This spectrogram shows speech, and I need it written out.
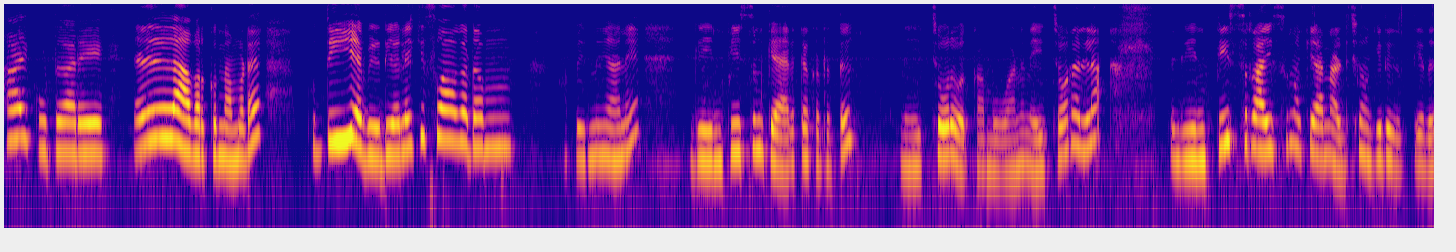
ഹായ് കൂട്ടുകാരെ എല്ലാവർക്കും നമ്മുടെ പുതിയ വീഡിയോയിലേക്ക് സ്വാഗതം. അപ്പോൾ ഇന്ന് ഞാൻ ഗ്രീൻ പീസും ക്യാരറ്റൊക്കെ ഇട്ടിട്ട് നെയ്ച്ചോറ് വെക്കാൻ പോവുകയാണ് നെയ്ച്ചോറല്ല ഗ്രീൻ പീസ് റൈസ് എന്നൊക്കെയാണ് അടിച്ചു നോക്കിയിട്ട് കിട്ടിയത്.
